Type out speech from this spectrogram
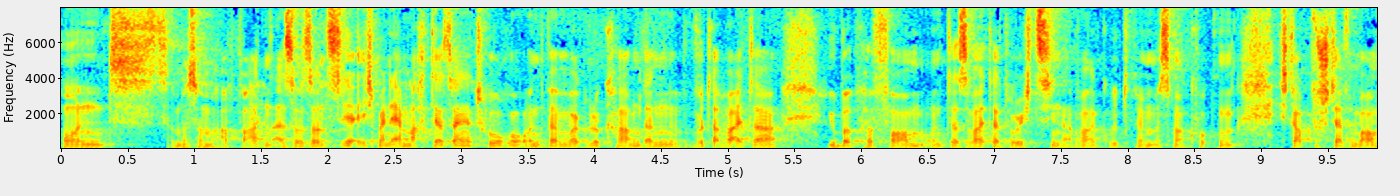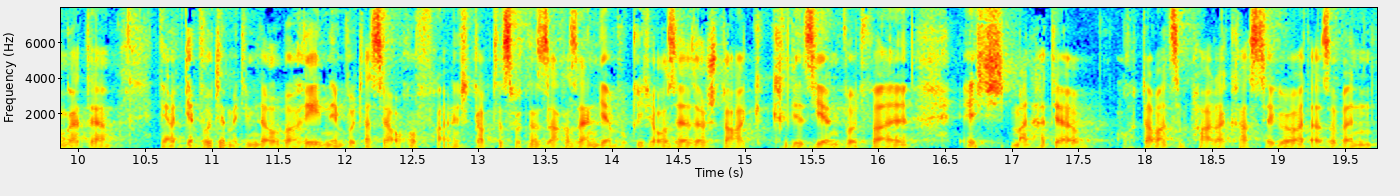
Und da muss man mal abwarten. Also sonst, ja, ich meine, er macht ja seine Tore und wenn wir Glück haben, dann wird er weiter überperformen und das weiter durchziehen. Aber gut, wir müssen mal gucken. Ich glaube, Steffen Baumgart, der, der, der wird ja mit ihm darüber reden, dem wird das ja auch auffallen. Ich glaube, das wird eine Sache sein, die er wirklich auch sehr, sehr stark kritisieren wird, weil ich, man hat ja auch damals im Padercast ja gehört, also wenn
